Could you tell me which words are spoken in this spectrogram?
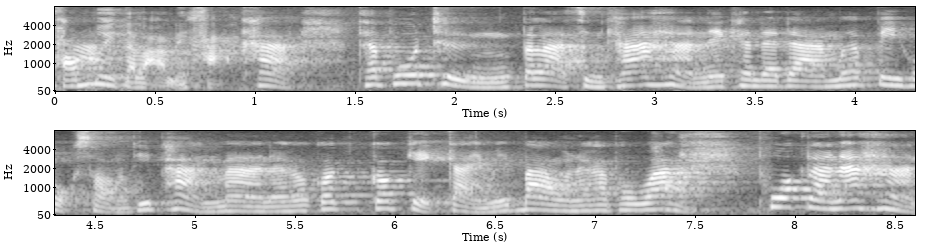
พร้อมค่ะลุยตลาดเลยค่ะค่ะ ถ้าพูดถึงตลาดสินค้าอาหารในแคนาดาเมื่อปี 62 ที่ผ่านมานะคะก็ก็เก๋ไก่ไม่เบานะคะ เพราะว่าค่ะพวกร้านอาหาร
